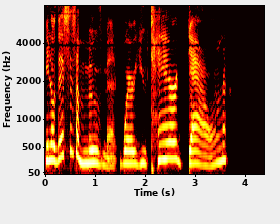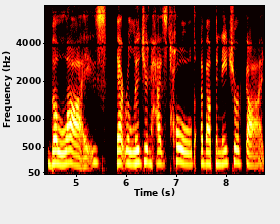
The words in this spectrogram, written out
You know, this is a movement where you tear down the lies that religion has told about the nature of God,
